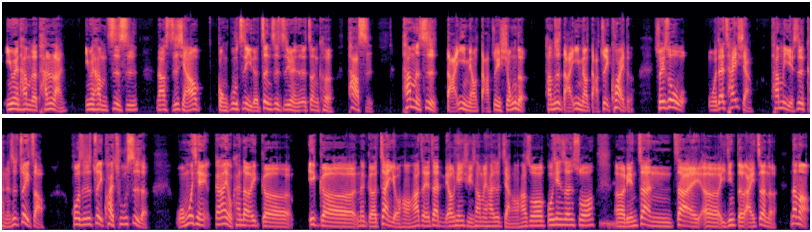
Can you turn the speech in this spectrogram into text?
因为他们的贪婪。因为他们自私，然后只想要巩固自己的政治资源的政客怕死，他们是打疫苗打最凶的，他们是打疫苗打最快的，所以说我我在猜想，他们也是可能是最早或者是最快出事的。我目前刚刚有看到一个一个那个战友哈，他直接在聊天群上面他就讲哦，他说郭先生说，呃，连战在呃已经得癌症了，那么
